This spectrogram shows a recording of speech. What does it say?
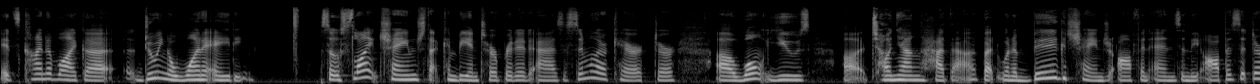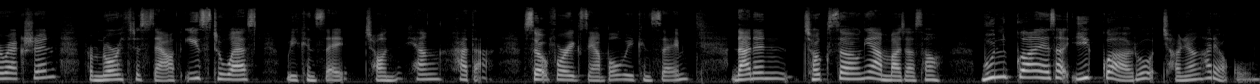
It's kind of like a doing a 180. So, slight change that can be interpreted as a similar character uh, won't use uh, 전향하다, but when a big change often ends in the opposite direction, from north to south, east to west, we can say 전향하다. So, for example, we can say 나는 적성이 안 맞아서 문과에서 이과로 전향하려고.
